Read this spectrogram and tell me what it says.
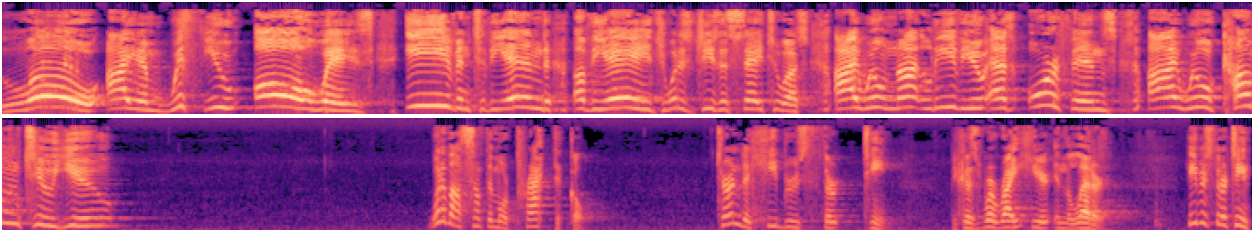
Lo, I am with you always, even to the end of the age. What does Jesus say to us? I will not leave you as orphans. I will come to you. What about something more practical? Turn to Hebrews 13 because we're right here in the letter. Hebrews 13.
